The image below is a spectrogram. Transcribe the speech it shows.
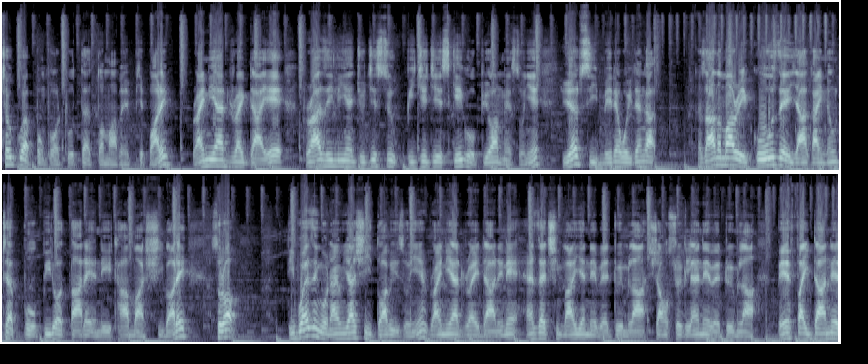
ချုပ်ကွက်ပုံဖော်ထိုးသက်သွားမှာပဲဖြစ်ပါတယ် Rainier Rider ရဲ့ Brazilian Jiu-Jitsu BJJ skill ကိုပြောရမယ်ဆိုရင် UFC middleweight တန်းကကစားသမားတွေ60ရာခိုင်နှုန်းထက်ပိုပြီးတော့တာတဲ့အနေအထားမှာရှိပါတယ်ဆိုတော့ ဒီပွဲစဉ်ကိုနိုင်ရရှိသွားပြီဆိုရင် Rainier Rider အနေနဲ့ Hanset Chimaev နဲ့ပဲတွေ့မလား Sean Strickland နဲ့ပဲတွေ့မလားဘယ် fighter နဲ့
